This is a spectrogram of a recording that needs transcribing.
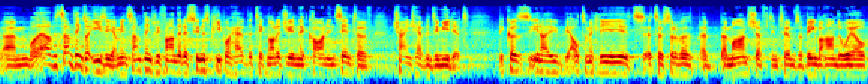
Um, well, some things are easy. I mean, some things we find that as soon as people have the technology in their car and incentive, change happens immediate. Because, you know, ultimately it's, it's a sort of a, a, mind shift in terms of being behind the wheel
